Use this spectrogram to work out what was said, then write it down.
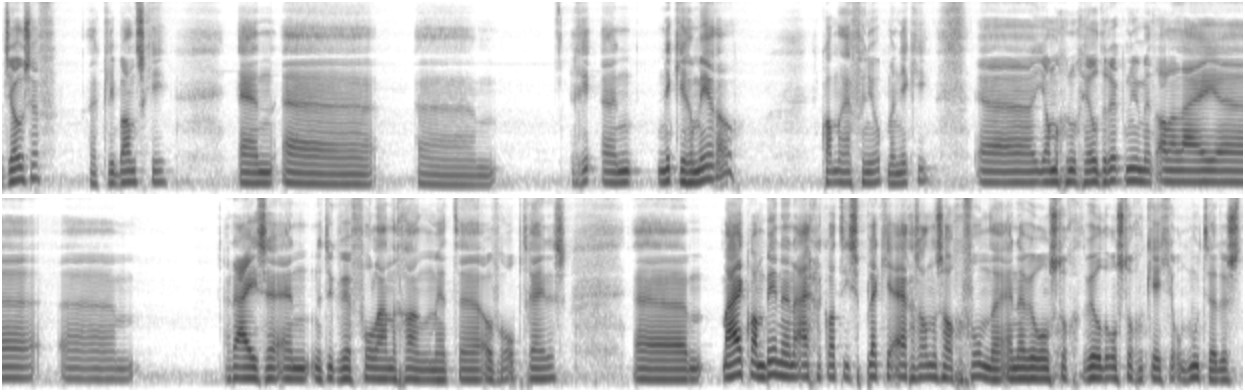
Joseph Klibanski en eh, ehm, eh, Nicky Romero. Ik kwam er even niet op, maar Nicky. Jammer genoeg heel druk nu met allerlei reizen en natuurlijk weer vol aan de gang met overal optredens. Ehm, maar hij kwam binnen en eigenlijk had hij zijn plekje ergens anders al gevonden. En hij wilde ons toch, wilde ons toch een keertje ontmoeten. Dus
